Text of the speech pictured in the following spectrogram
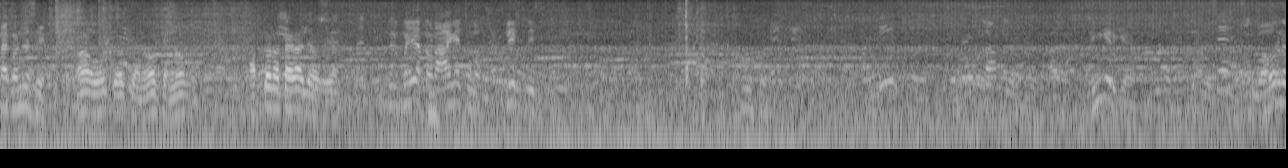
நான் கொஞ்சம் சைடு हाँ ओके ओके ओके नो अब तो बताया जाओगे भैया थोड़ा आगे चलो प्लीज़ प्लीज़ ಹಿಂಗೆ ಇರ್ಗೆ ಅವ್ರನ್ನ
